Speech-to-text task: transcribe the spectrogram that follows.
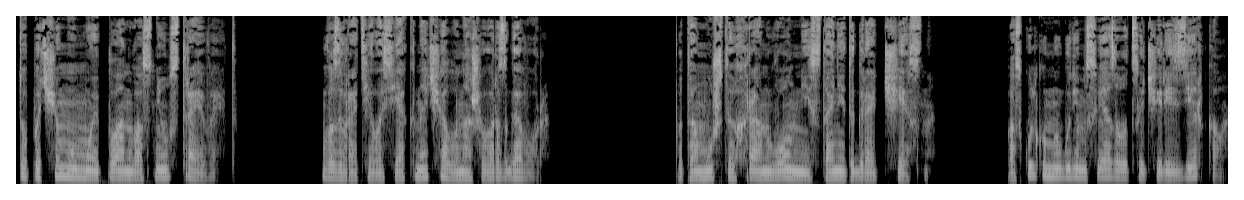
то почему мой план вас не устраивает? Возвратилась я к началу нашего разговора. Потому что Хран Вон не станет играть честно. Поскольку мы будем связываться через зеркало,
